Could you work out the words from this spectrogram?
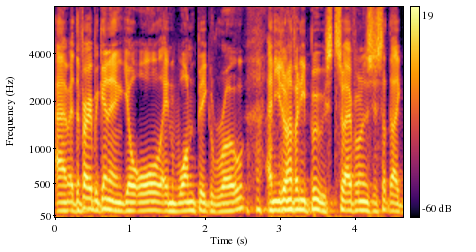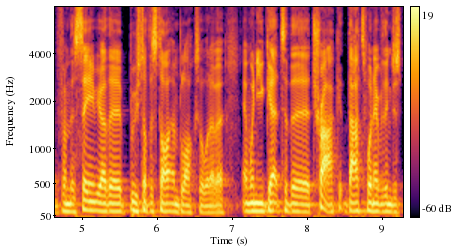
Um, at the very beginning, you're all in one big row and you don't have any boost, so everyone's just like from the same, you either boost off the starting blocks or whatever. And when you get to the track, that's when everything just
